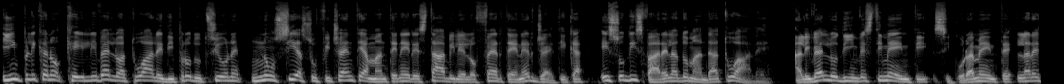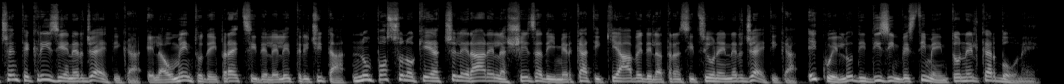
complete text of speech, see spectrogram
implicano che il livello attuale di produzione non sia sufficiente a mantenere stabile l'offerta energetica e soddisfare la domanda attuale. A livello di investimenti, sicuramente, la recente crisi energetica e l'aumento dei prezzi dell'elettricità non possono che accelerare l'ascesa dei mercati chiave della transizione energetica e quello di disinvestimento nel carbone.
